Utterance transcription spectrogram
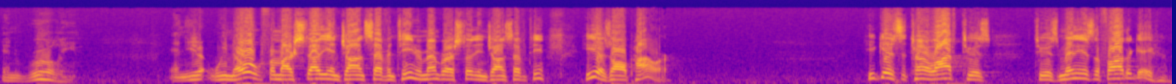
and ruling. And you, we know from our study in John 17, remember our study in John 17, he has all power. He gives eternal life to his to as many as the Father gave him.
